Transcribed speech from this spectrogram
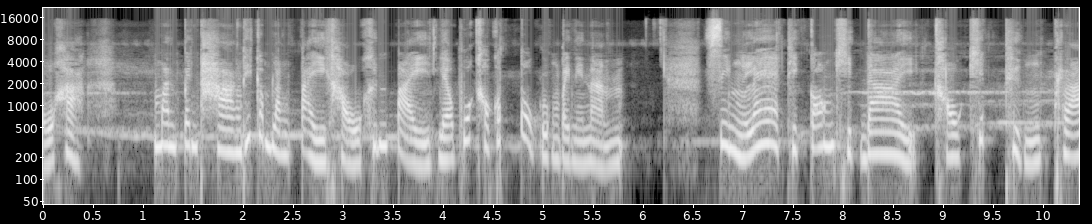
วค่ะ มันเป็นทางที่กำลังไต่เขาขึ้นไป แล้วพวกเขาก็ตกลงไปในนั้น สิ่งแรกที่ก้องคิดได้ เขาคิดถึงพระ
